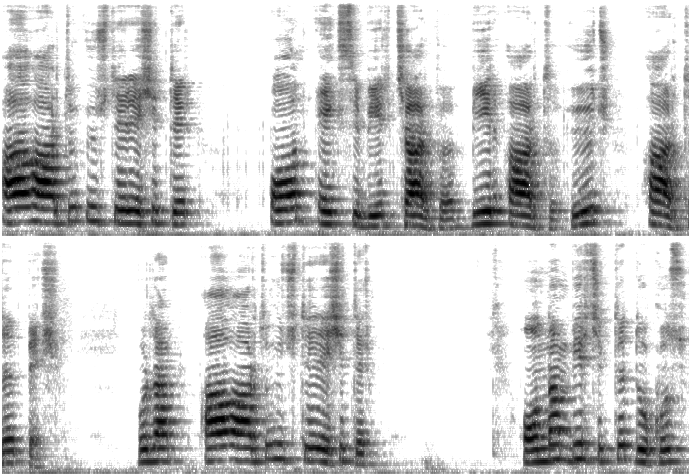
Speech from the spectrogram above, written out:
A artı 3 değeri eşittir. 10 eksi 1 çarpı 1 artı 3 artı 5. Buradan A artı 3 değeri eşittir. 10'dan 1 çıktı 9.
